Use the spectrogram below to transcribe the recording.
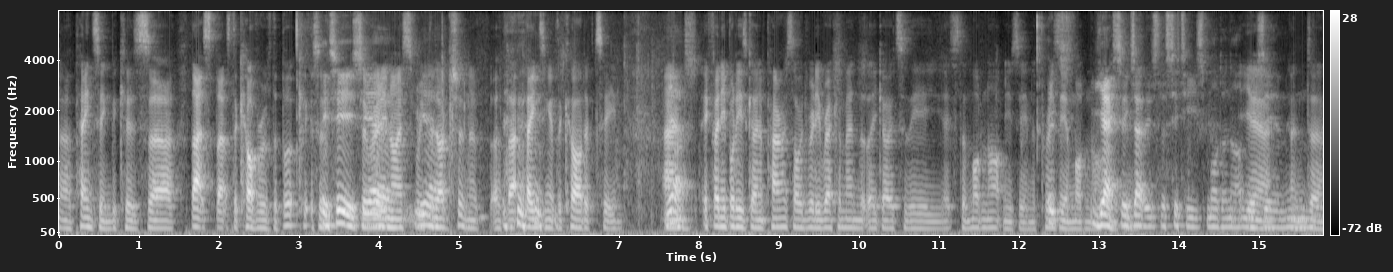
uh, painting because uh, that's that's the cover of the book. It's a, it is. It's a yeah, really nice reproduction yeah. of, of that painting of the Cardiff team. And yeah. if anybody's going to Paris, I would really recommend that they go to the it's the Modern Art Museum, the Parisian it's, Modern Art. Yes, Museum. exactly. It's the city's Modern Art yeah, Museum, and uh,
